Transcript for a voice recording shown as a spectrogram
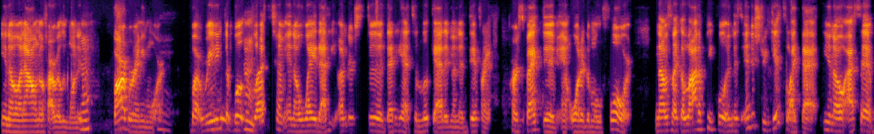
you know, and I don't know if I really wanted mm-hmm. barber anymore. Mm-hmm. But reading the book mm-hmm. blessed him in a way that he understood that he had to look at it in a different perspective in order to move forward. And I was like, a lot of people in this industry gets like that. You know, I said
